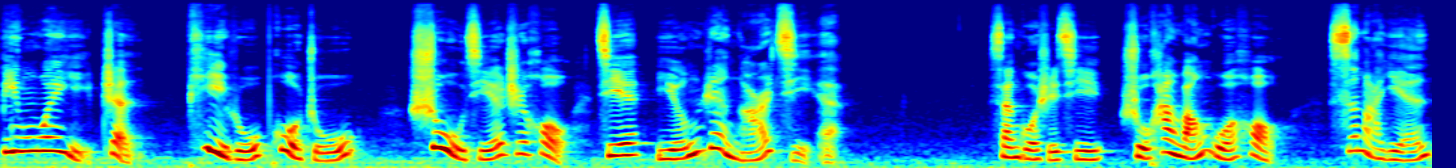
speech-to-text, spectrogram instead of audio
兵威已振，譬如破竹，数节之后，皆迎刃而解。三国时期，蜀汉亡国后，司马炎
